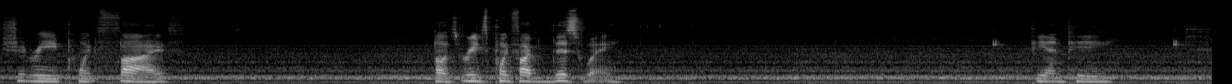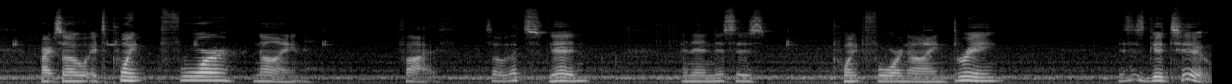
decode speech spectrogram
Should read 0.5. Oh, it reads 0.5 this way. PNP. Alright, so it's 0.495. So that's good. And then this is 0.493. This is good too.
